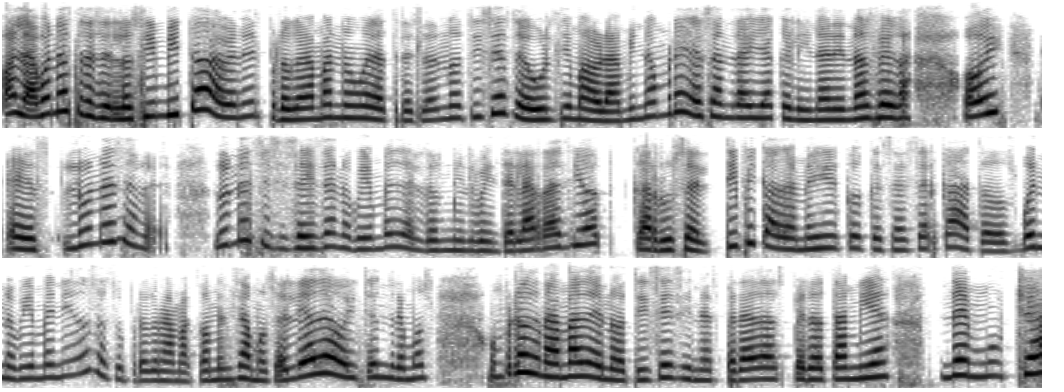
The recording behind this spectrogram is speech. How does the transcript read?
Hola, buenas tardes. Los invito a ver el programa número 3, las noticias de última hora. Mi nombre es Andrea Jacqueline Arenas Vega. Hoy es lunes, lunes 16 de noviembre del 2020. La radio Carrusel, típica de México que se acerca a todos. Bueno, bienvenidos a su programa. Comenzamos. El día de hoy tendremos un programa de noticias inesperadas, pero también de mucha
